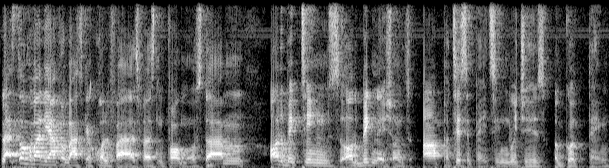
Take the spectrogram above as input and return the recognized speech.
let's talk about the AfroBasket qualifiers first and foremost. Um, all the big teams, all the big nations are participating, which is a good thing.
